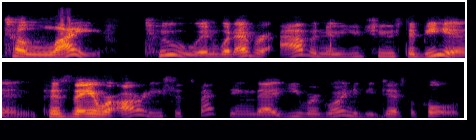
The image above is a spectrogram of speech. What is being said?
to life too in whatever avenue you choose to be in because they were already suspecting that you were going to be difficult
